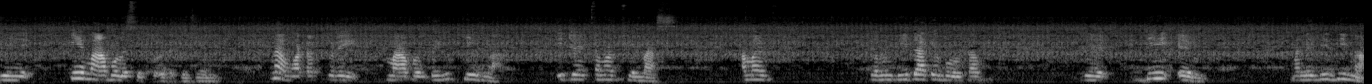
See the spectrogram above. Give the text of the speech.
যে কে মা বলে সেট করে না, হঠাৎ করে মা বলতে গিয়ে কে মা এটা একটা আমার ফেমাস আমার যেমন দিদাকে বলতাম যে ডি এম মানে দিদিমা।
